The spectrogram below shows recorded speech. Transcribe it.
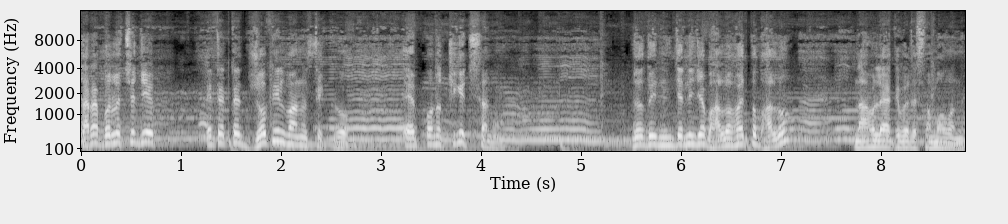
তারা বলেছে যে এটা একটা জটিল মানসিক রোগ। এর কোনো চিকিৎসা নেই। যদি নিজে নিজে ভালো হয় তো ভালো না হলে একেবারে সম্ভাবনা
